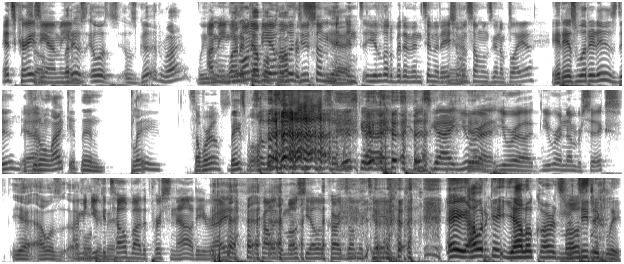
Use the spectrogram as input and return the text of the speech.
It's crazy. So- I mean, but it was it was it was good, right? We I mean, won you a want to couple be able to do some Yeah. in, a little bit of intimidation Yeah. when someone's gonna play you. it is what it is, dude. If you don't like it, then play Somewhere else. baseball. So this, so this guy, this guy, you were Yeah. a, you were a you were a number six. yeah, I was. I mean, you could tell by the personality, right? Probably the most yellow cards on the team. hey, I would get yellow cards strategically.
